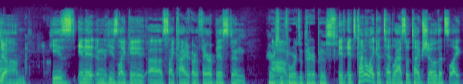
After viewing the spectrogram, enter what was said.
Yep. Um, he's in it, and he's like a uh, psychiatrist or a therapist, and Harrison Um, Ford's a therapist. it, it's kind of like a Ted Lasso type show. That's like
